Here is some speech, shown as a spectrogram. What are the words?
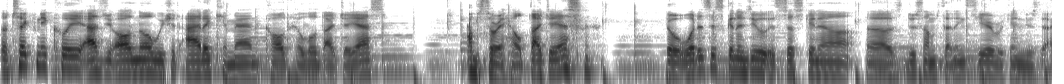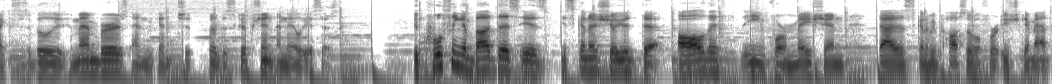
So technically, as you all know, we should add a command called hello.js. I'm sorry, help.js. so what is this gonna do? It's just gonna uh, do some settings here. We can use the accessibility to members and we can put a description and aliases. The cool thing about this is it's gonna show you the all the, the information that is gonna be possible for each command.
